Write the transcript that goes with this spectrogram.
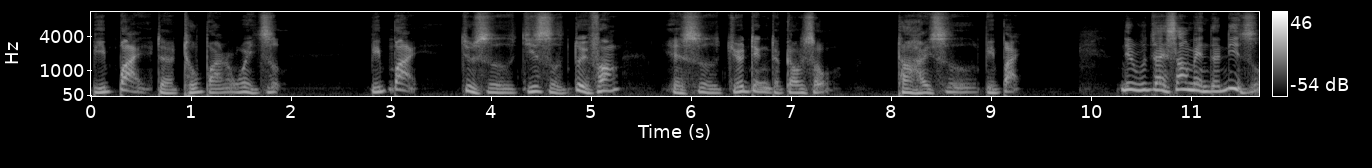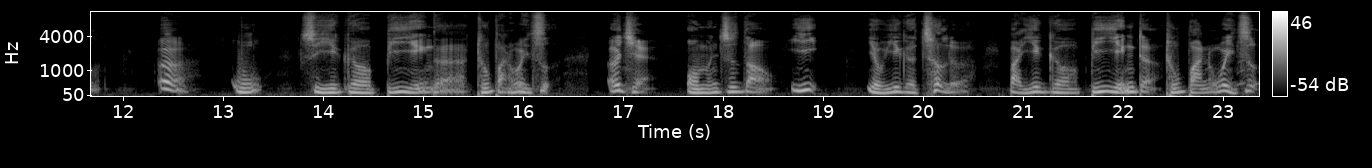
必败的图板位置。必败就是即使对方。也是绝顶的高手，他还是必败。例如在上面的例子，二五是一个鼻赢的图板位置，而且我们知道一有一个策略，把一个鼻赢的图板位置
